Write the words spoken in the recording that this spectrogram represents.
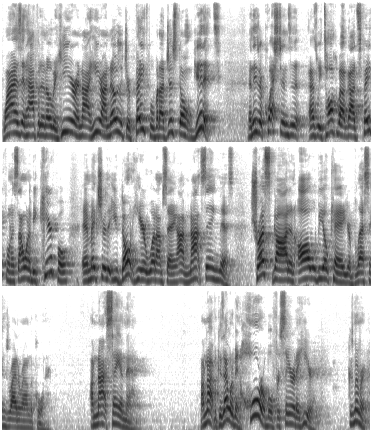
Why is it happening over here and not here? I know that you're faithful, but I just don't get it. And these are questions that, as we talk about God's faithfulness, I want to be careful and make sure that you don't hear what I'm saying. I'm not saying this. Trust God and all will be okay. Your blessing's right around the corner. I'm not saying that. I'm not, because that would have been horrible for Sarah to hear. Because remember,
